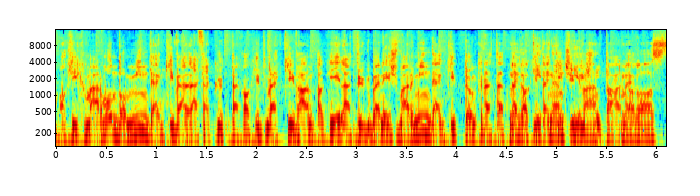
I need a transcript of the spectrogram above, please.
akik már mondom mindenkivel lefeküdtek, akit megkívántak életükben, és már mindenkit tönkretettek, meg akit, akit nem kívántak meg az,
